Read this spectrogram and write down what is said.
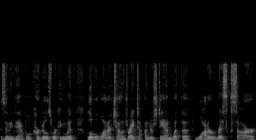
As an example, Cargill is working with Global Water Challenge, right, to understand what the water risks are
